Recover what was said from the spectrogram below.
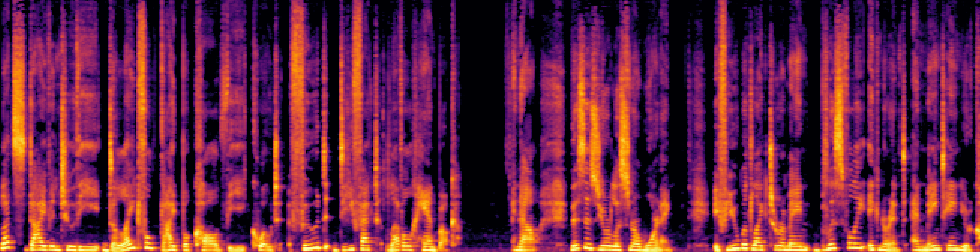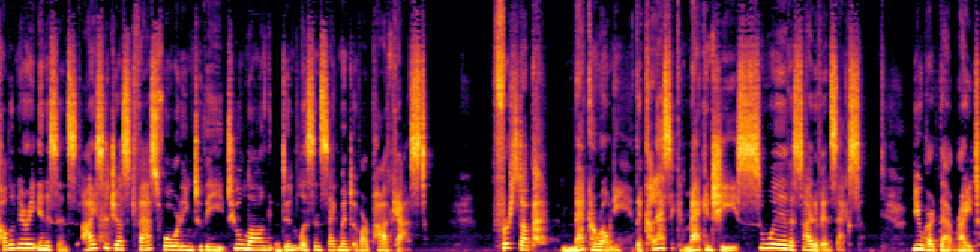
let's dive into the delightful guidebook called the quote, Food Defect Level Handbook. Now, this is your listener warning. If you would like to remain blissfully ignorant and maintain your culinary innocence, I suggest fast forwarding to the too long didn't listen segment of our podcast. First up, macaroni, the classic mac and cheese with a side of insects. You heard that right.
